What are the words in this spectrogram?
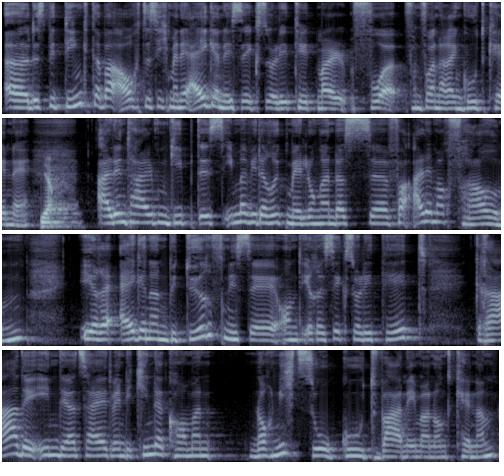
Äh, das bedingt aber auch, dass ich meine eigene Sexualität mal vor, von vornherein gut kenne. Ja. Allenthalben gibt es immer wieder Rückmeldungen, dass äh, vor allem auch Frauen ihre eigenen Bedürfnisse und ihre Sexualität gerade in der Zeit, wenn die Kinder kommen, noch nicht so gut wahrnehmen und kennen?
